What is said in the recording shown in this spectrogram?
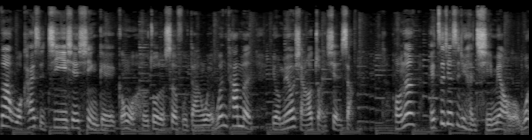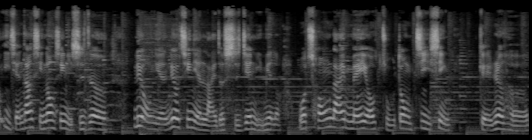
那我开始寄一些信给跟我合作的社服单位，问他们有没有想要转线上。哦，那诶，这件事情很奇妙哦。我以前当行动心理师这六年六七年来的时间里面呢，我从来没有主动寄信给任何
